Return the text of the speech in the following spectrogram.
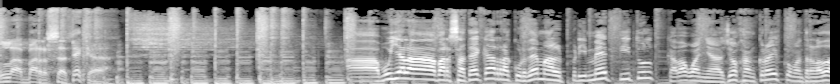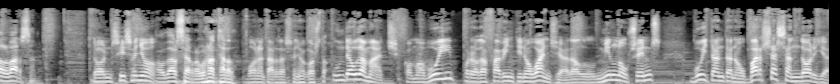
La Barçateca. Avui a la Barçateca recordem el primer títol que va guanyar Johan Cruyff com a entrenador del Barça. Doncs sí, senyor. Eudal Serra, bona tarda. Bona tarda, senyor Costa. Un 10 de maig, com avui, però de fa 29 anys ja, del 1989. Barça-Sandòria,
